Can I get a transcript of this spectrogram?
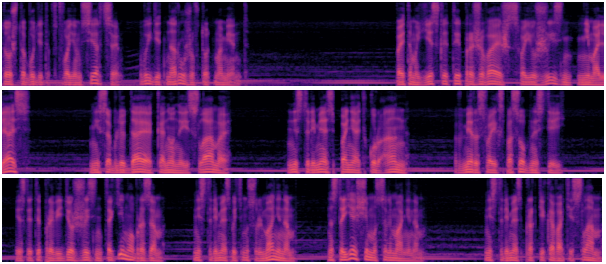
То, что будет в твоем сердце, выйдет наружу в тот момент – Поэтому если ты проживаешь свою жизнь, не молясь, не соблюдая каноны ислама, не стремясь понять Коран в меру своих способностей, если ты проведешь жизнь таким образом, не стремясь быть мусульманином, настоящим мусульманином, не стремясь практиковать ислам,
